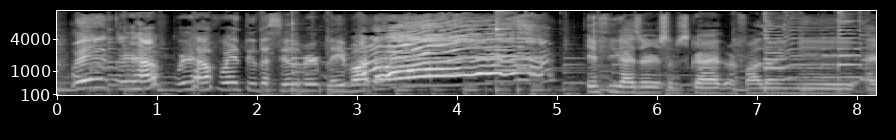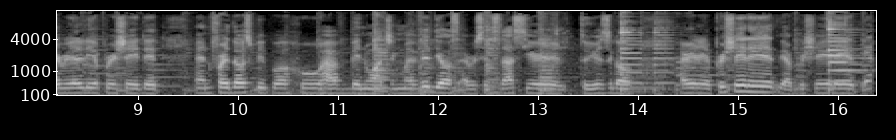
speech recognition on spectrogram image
Wait, we're half we're halfway to the silver play button. Ah! If you guys are subscribed or following me, I really appreciate it. And for those people who have been watching my videos ever since last year, two years ago, I really appreciate it. We appreciate it.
